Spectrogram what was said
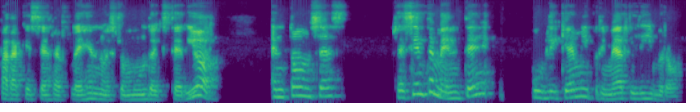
para que se refleje en nuestro mundo exterior. Entonces, recientemente publiqué mi primer libro.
